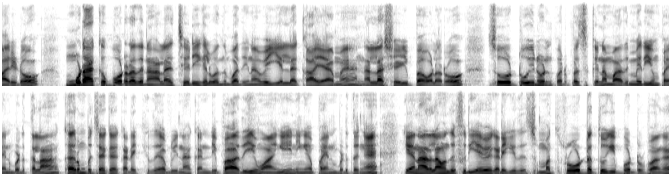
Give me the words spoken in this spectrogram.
மாறிடும். மூடாக்கு போடுறதுனால செடிகள் வந்து பார்த்திங்கன்னா வெயில் வெயிலில் காயாமல் நல்லா செழிப்பாக வளரும். ஸோ டூ இன் ஒன் பர்பஸ்க்கு நம்ம அதுமாரியும் பயன்படுத்தலாம். கரும்பு சக்கை கிடைக்குது அப்படின்னா கண்டிப்பாக அதையும் வாங்கி நீங்கள் பயன்படுத்துங்க. ஏன்னா அதெல்லாம் வந்து ஃப்ரீயாகவே கிடைக்குது. சும்மா ரோட்டில் தூக்கி போட்டிருப்பாங்க.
